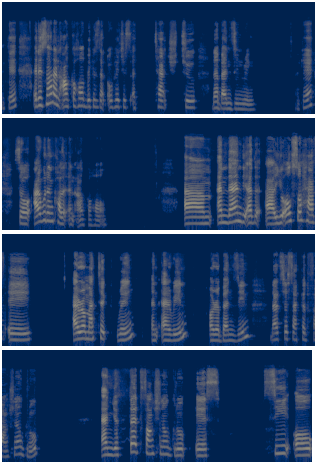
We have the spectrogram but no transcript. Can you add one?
Okay, it is not an alcohol because that OH is attached to the benzene ring. Okay, so I wouldn't call it an alcohol. Um, and then the other, uh, you also have a aromatic ring, an arene or a benzene. That's your second functional group. And your third functional group is COOC.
